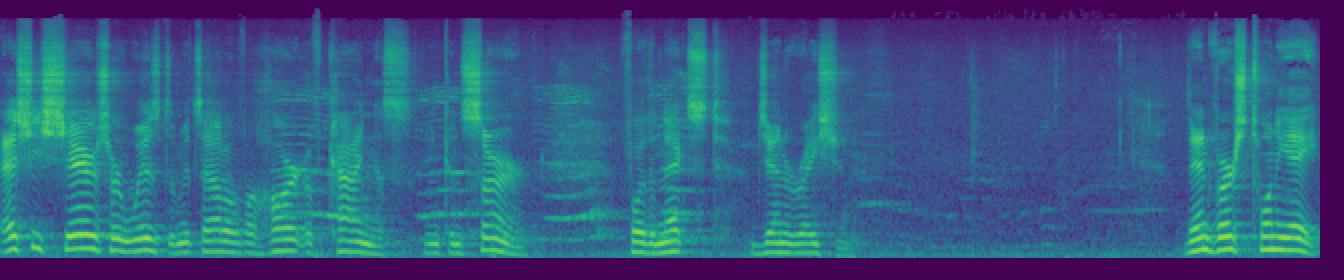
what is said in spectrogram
as she shares her wisdom, it's out of a heart of kindness and concern for the next generation. Then, verse 28,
